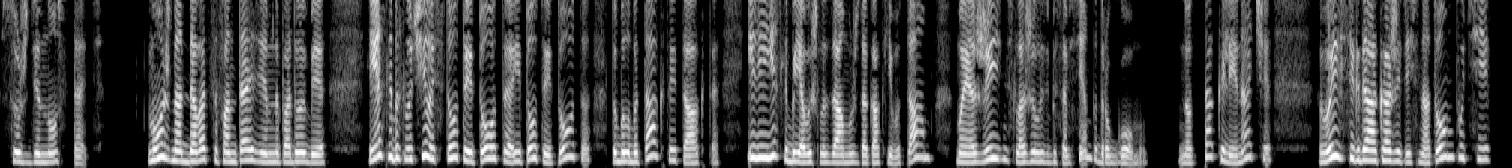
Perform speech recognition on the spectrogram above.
суждено стать. Можно отдаваться фантазиям наподобие если бы случилось то-то и то-то, и то-то и то-то, то было бы так-то и так-то. Или если бы я вышла замуж за как его там, моя жизнь сложилась бы совсем по-другому. Но так или иначе, вы всегда окажетесь на том пути,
